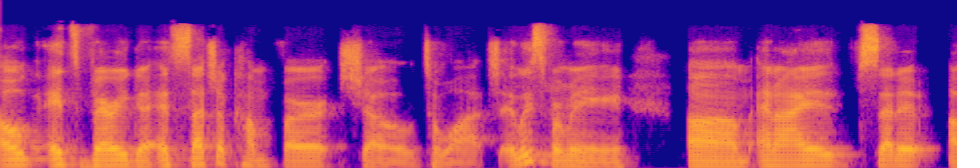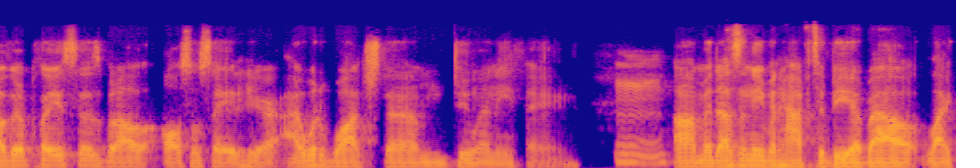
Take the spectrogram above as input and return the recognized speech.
Oh, it's very good. It's such a comfort show to watch, at least for Mhm. me. Um, and I said it other places, but I'll also say it here. I would watch them do anything. Mm. Um, it doesn't even have to be about like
